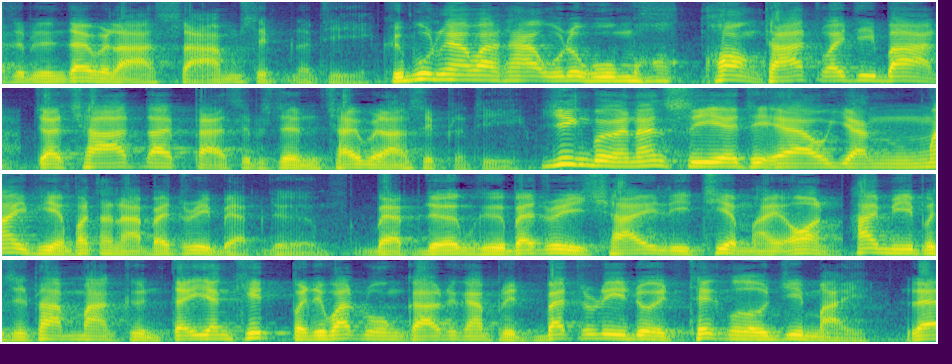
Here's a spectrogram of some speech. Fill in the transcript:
80%ได้เวลา 30 นาที คือพูดง่ายว่าถ้าอุณหภูมิห้องชาร์จไว้ที่บ้าน จะชาร์จได้ 80%ใช้เวลา 10 นาที ยิ่งไปกว่านั้น CATL ยังไม่เพียงพัฒนาแบตเตอรี่แบบเดิม แบบเดิมคือแบตเตอรี่ใช้ลิเธียมไอออน ให้มีประสิทธิภาพมากขึ้น แต่ยังคิดปฏิวัติวงการด้วยการผลิตแบตเตอรี่ด้วยเทคโนโลยีใหม่ และ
